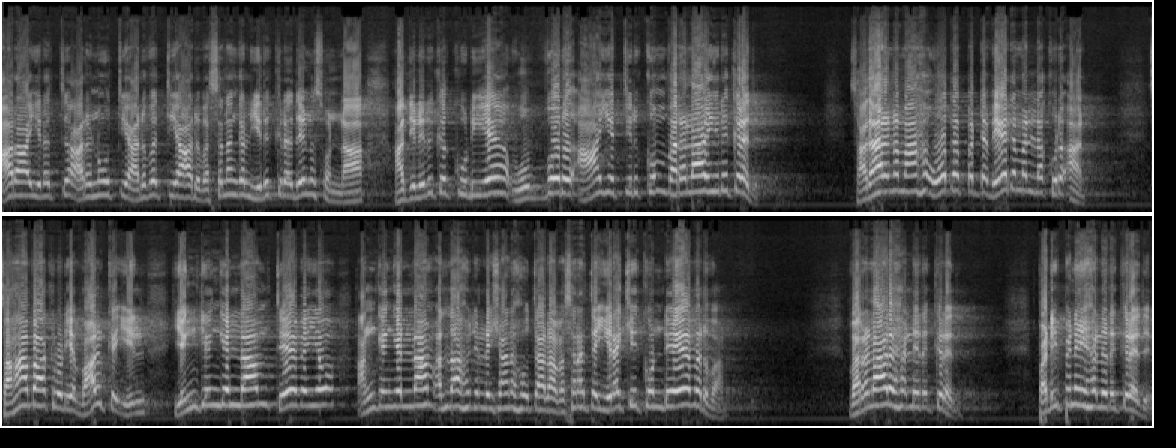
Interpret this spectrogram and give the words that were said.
ஆறாயிரத்து அறுநூற்றி அறுபத்தி ஆறு வசனங்கள் இருக்கிறதுன்னு சொன்னால் அதில் இருக்கக்கூடிய ஒவ்வொரு ஆயத்திற்கும் வரலாறு இருக்கிறது. சாதாரணமாக ஓதப்பட்ட வேதமல்ல குர்ஆன். சஹாபாக்களுடைய வாழ்க்கையில் எங்கெங்கெல்லாம் தேவையோ அங்கெங்கெல்லாம் அல்லாஹு ஜல்ல ஷானஹு வசனத்தை இறக்கிக் கொண்டே வருவான். வரலாறுகள் இருக்கிறது. படிப்பினைகள் இருக்கிறது.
